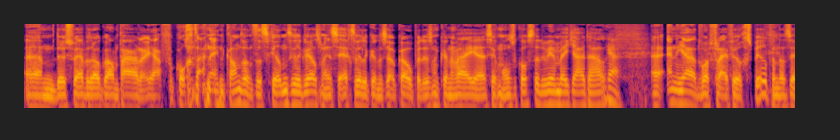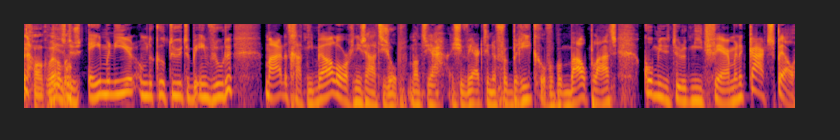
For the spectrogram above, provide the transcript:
Ehm, dus we hebben er ook wel een paar ja, verkocht aan de ene kant. Want dat scheelt natuurlijk wel. Als mensen echt willen, kunnen ook kopen. Dus dan kunnen wij eh, zeg maar onze kosten er weer een beetje uithalen. Ja. Eh, en ja, het wordt vrij veel gespeeld. En dat is echt gewoon Nou, dit geweldig. is dus één manier om de cultuur te beïnvloeden. Maar dat gaat niet bij alle organisaties op. Want ja, als je werkt in een fabriek of op een bouwplaats... kom je natuurlijk niet ver met een kaartspel.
